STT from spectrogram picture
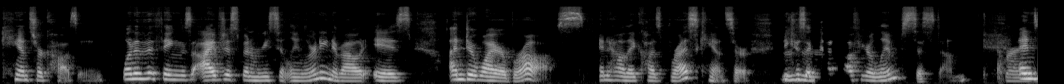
cancer causing. One of the things I've just been recently learning about is underwire bras and how they cause breast cancer because mm-hmm. it cuts off your lymph system. Right. And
